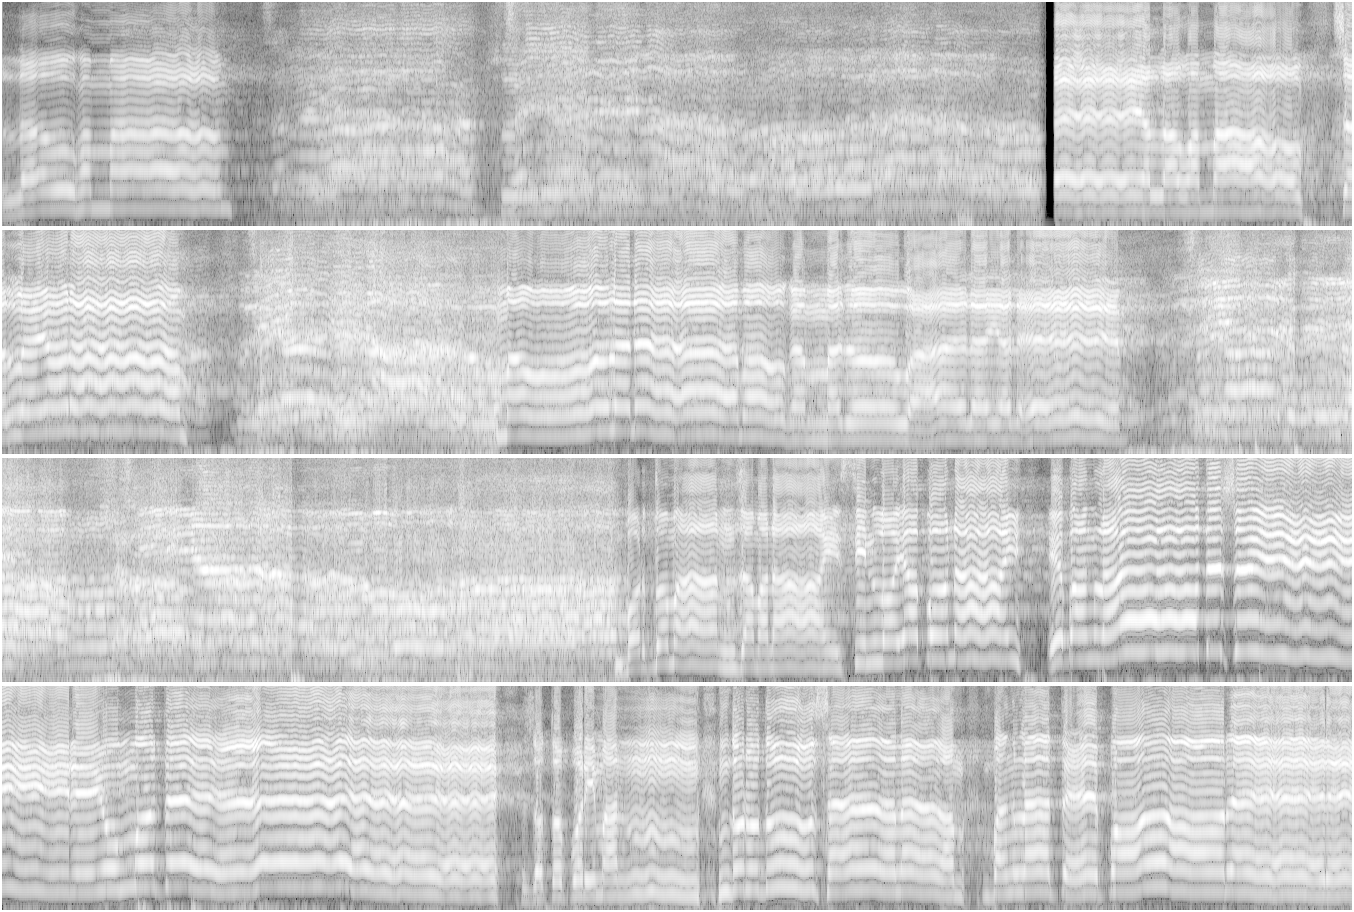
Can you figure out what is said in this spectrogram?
আল্লাহ হাম্মাম। আল্লাহ হাম্মাম। সাল্লাম জামানায় চিনলয় আপনাই এ বাংলাদেশের উম্মতে যত পরিমাণ দরুদু সালাম বাংলাতে পরে রে,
